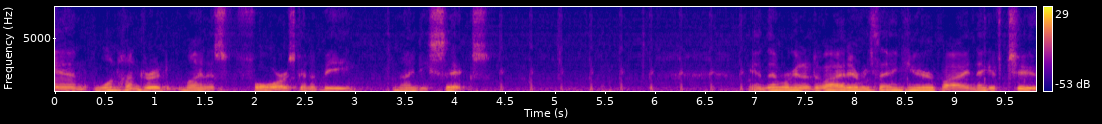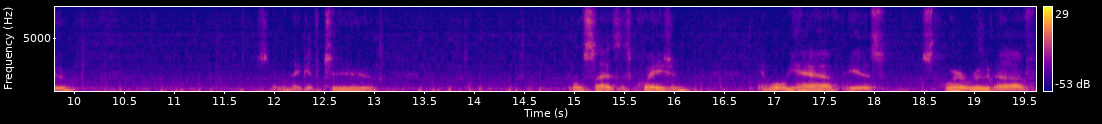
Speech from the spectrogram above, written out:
and 100 minus 4 is going to be 96. And then we're going to divide everything here by negative 2. So negative 2, both sides of this equation. And what we have is square root of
